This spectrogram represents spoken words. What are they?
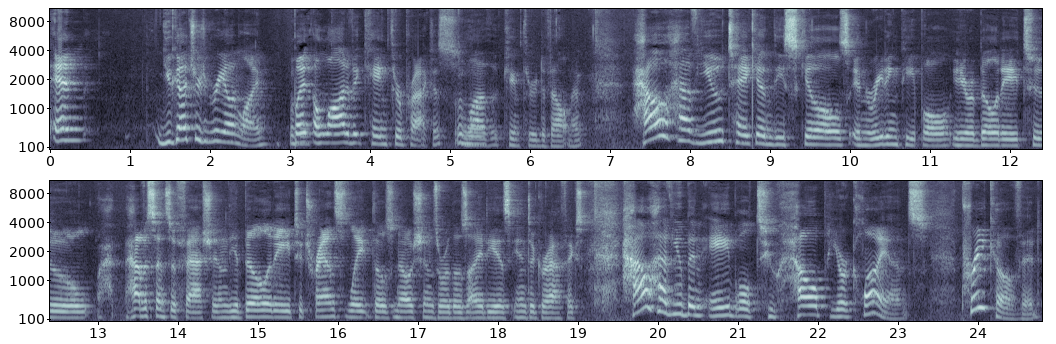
And you got your degree online, mm-hmm. but a lot of it came through practice, a mm-hmm. lot of it came through development. How have you taken these skills in reading people, your ability to have a sense of fashion, the ability to translate those notions or those ideas into graphics? How have you been able to help your clients pre COVID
